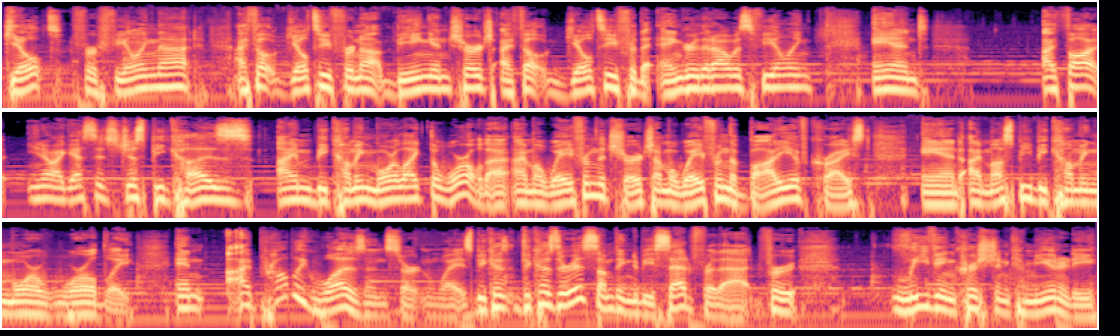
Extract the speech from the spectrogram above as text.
guilt for feeling that. I felt guilty for not being in church. I felt guilty for the anger that I was feeling. And I thought, you know, I guess it's just because I'm becoming more like the world. I, am away from the church, I'm away from the body of Christ, and I must be becoming more worldly. And I probably was in certain ways because because there is something to be said for that. For leaving Christian community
